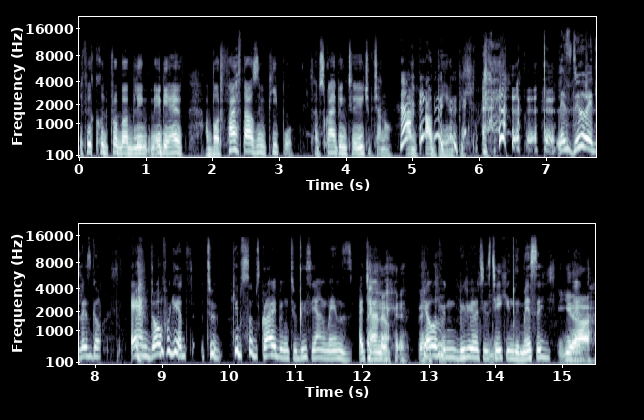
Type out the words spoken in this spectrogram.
If we could probably maybe have about 5,000 people subscribing to your YouTube channel, I'd, I'd be happy. Let's do it. Let's go. And don't forget to keep subscribing to this young man's uh, channel. Kelvin Birioti is taking the message. yeah.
